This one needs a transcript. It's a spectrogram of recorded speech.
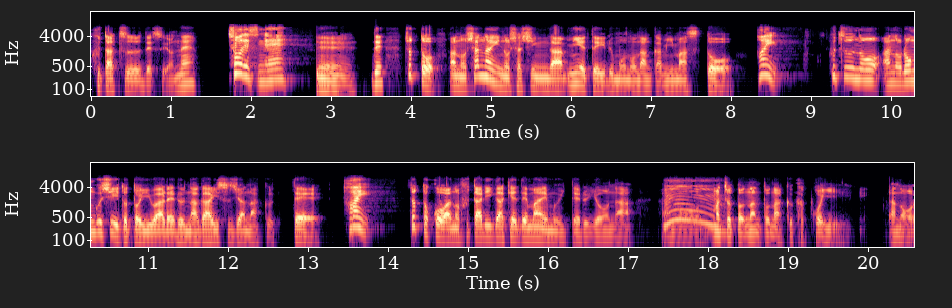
2つですよね。そうですね。ええでちょっとあの車内の写真が見えているものなんか見ますと、はい。普通のあのロングシートと言われる長椅子じゃなくって、はい。ちょっとこうあの2人掛けで前向いてるような、あのうんまあ、ちょっとなんとなくかっこいいあの、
